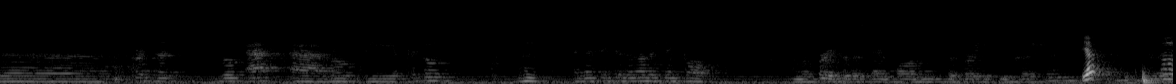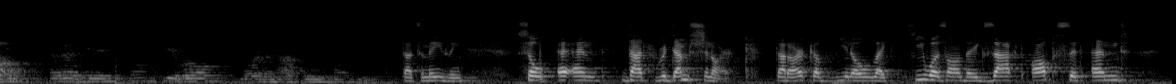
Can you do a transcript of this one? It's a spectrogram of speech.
the person that wrote at, uh, wrote the epistles. Mhm. And I think there's another St. Paul. I'm referring to the St. Paul who used to persecute Christians. Yep. And then So- he- And then he, he wrote more than half the New Testament. That's amazing. So, and that redemption arc, that arc of, you know, like he was on the exact opposite end,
